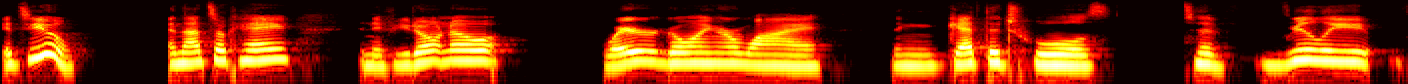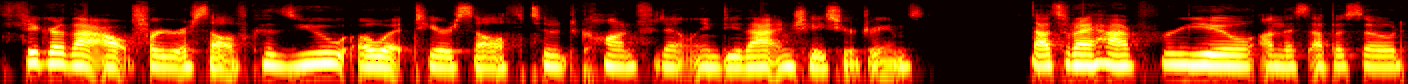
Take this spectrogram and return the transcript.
It's you. And that's okay. And if you don't know where you're going or why, then get the tools to really figure that out for yourself because you owe it to yourself to confidently do that and chase your dreams that's what I have for you on this episode.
